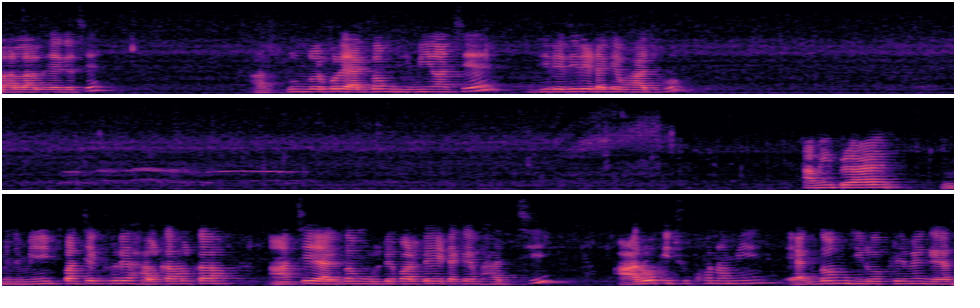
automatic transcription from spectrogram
লাল লাল হয়ে গেছে। আর সুন্দর করে একদম ধিমি আছে, ধীরে ধীরে এটাকে ভাজবো। আমি প্রায় মানে মিনিট পাঁচেক ধরে হালকা হালকা আঁচে একদম উল্টে পাল্টে এটাকে ভাজছি। আরও কিছুক্ষণ আমি একদম জিরো ফ্লেমে গ্যাস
